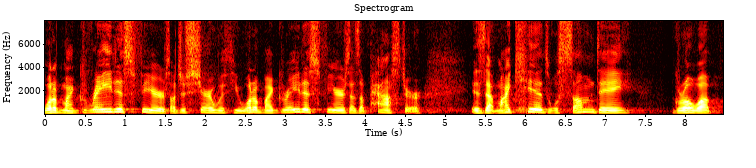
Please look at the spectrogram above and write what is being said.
One of my greatest fears, I'll just share with you, one of my greatest fears as a pastor is that my kids will someday grow up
